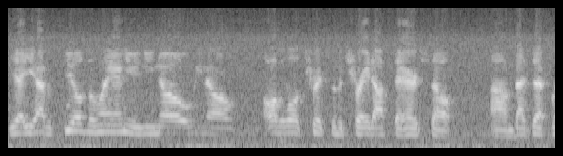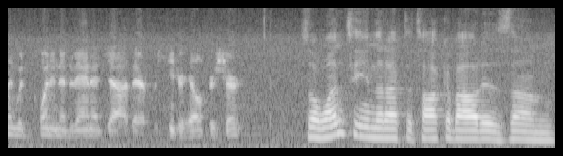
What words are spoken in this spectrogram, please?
yeah, you have a feel of the land. You you know you know all the little tricks of the trade out there. So um, that definitely would point an advantage uh, there for Cedar Hill for sure. So one team that I have to talk about is um,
